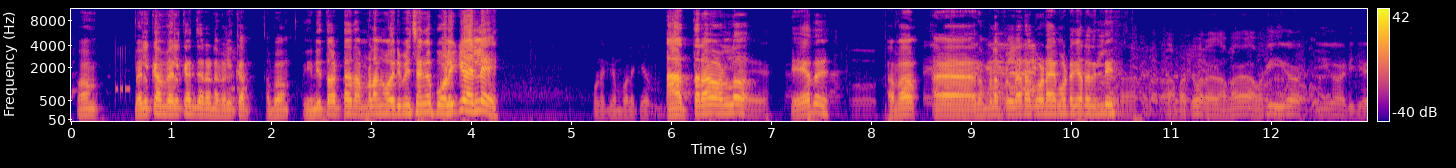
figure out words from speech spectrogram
അപ്പം വെൽക്കം വെൽക്കം ചരണേ വെൽക്കം അപ്പം ഇനി തൊട്ട് നമ്മളങ്ങ് ഒരുമിച്ച് അങ്ങ് പൊളിക്കും അല്ലേ പൊളിക്കും. പൊളിക്കും അത്ര ഉള്ളു. ഏത്? അപ്പം നമ്മളെ പിള്ളേരുടെ കൂടെ അങ്ങോട്ട് കയറുന്നില്ലേ നമുക്ക് പറയാം നമുക്ക് നമുക്ക് ഈഗോ ഈഗോ അടിക്കേ.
